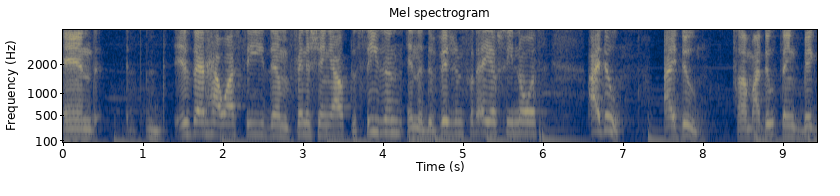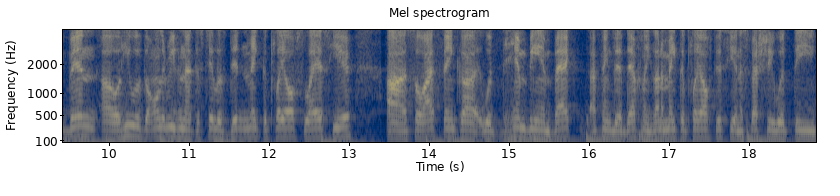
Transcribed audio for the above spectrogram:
And is that how I see them finishing out the season in the division for the AFC North? I do. I do. Um, I do think Big Ben, uh, he was the only reason that the Steelers didn't make the playoffs last year. Uh, so I think uh, with him being back, I think they're definitely going to make the playoffs this year, and especially with the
